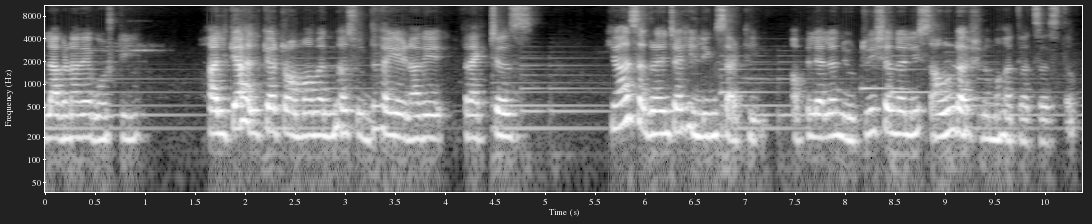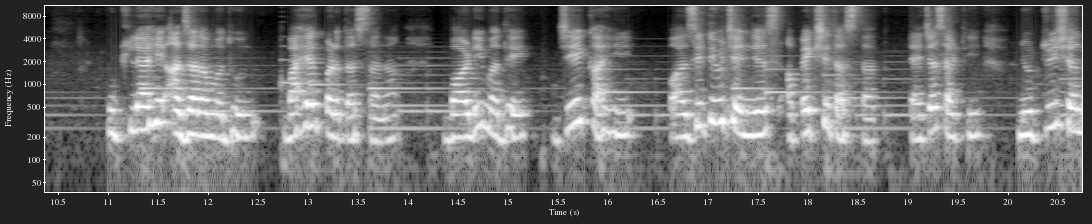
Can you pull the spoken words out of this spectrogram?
लागणाऱ्या गोष्टी हलक्या हलक्या ट्रॉमामधनं सुद्धा येणारे फ्रॅक्चर्स ह्या सगळ्यांच्या हिलिंगसाठी आपल्याला न्यूट्रिशनली साऊंड असणं महत्वाचं असतं. कुठल्याही आजारामधून बाहेर पडत असताना बॉडीमध्ये जे काही पॉझिटिव्ह चेंजेस अपेक्षित असतात त्याच्यासाठी न्यूट्रिशन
